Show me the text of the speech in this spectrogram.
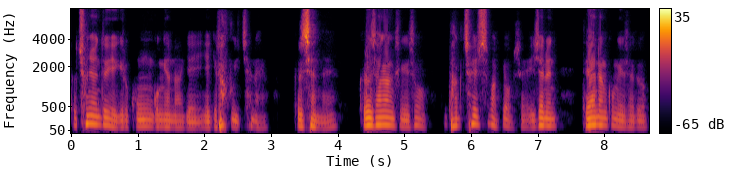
또 천연두 얘기를 공공연하게 얘기를 하고 있잖아요. 그렇지 않나요? 그런 상황 속에서 닥칠 수밖에 없어요. 이제는 대한항공에서도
